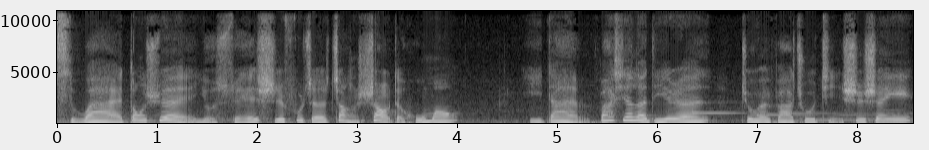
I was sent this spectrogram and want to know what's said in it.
此外，洞穴有随时负责站哨的狐獴，一旦发现了敌人，就会发出警示声音，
